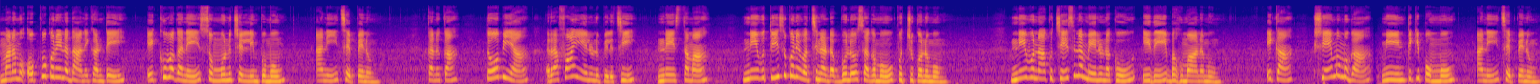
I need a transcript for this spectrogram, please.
మనము ఒప్పుకొనిన దానికంటే ఎక్కువగానే సొమ్మును చెల్లింపుము అని చెప్పెను. కనుక తోబియా రఫాయేలును పిలిచి నేస్తమా నీవు తీసుకుని వచ్చిన డబ్బులో సగము పుచ్చుకొనుము. నీవు నాకు చేసిన మేలునకు ఇది బహుమానము. ఇక క్షేమముగా మీ ఇంటికి పొమ్ము అని చెప్పెను.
